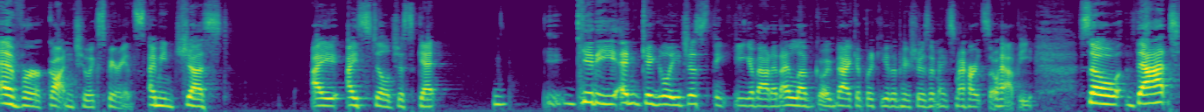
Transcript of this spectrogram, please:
ever gotten to experience. I mean, just I I still just get giddy and giggly just thinking about it. I love going back and looking at the pictures. It makes my heart so happy. So that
